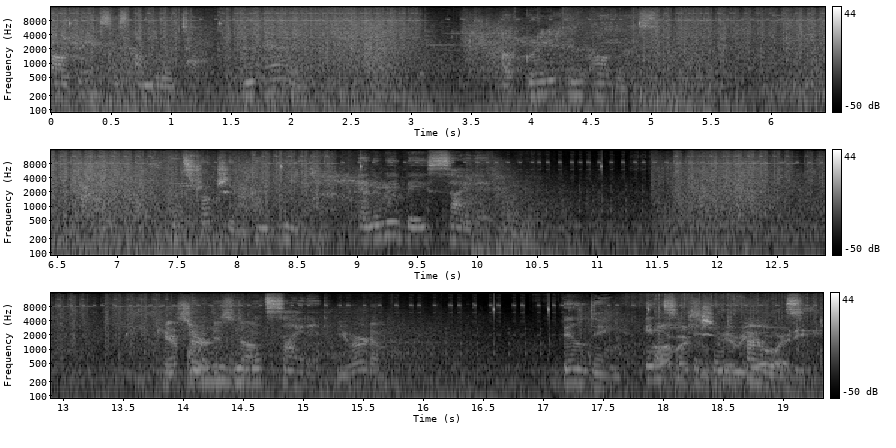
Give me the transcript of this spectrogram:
Our base is under attack. Repairing. Upgrade in progress. Construction complete. Enemy base sighted. Careful with Enemy this unit stuff. sighted. You heard him. Building. Armor Insufficient superiority. funds.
